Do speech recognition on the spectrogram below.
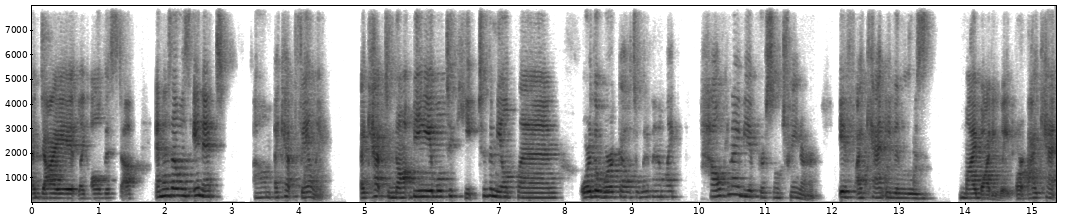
a diet, like all this stuff. And as I was in it, um, I kept failing. I kept not being able to keep to the meal plan or the workouts or whatever. And I'm like, how can I be a personal trainer if I can't even lose my body weight or I can't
